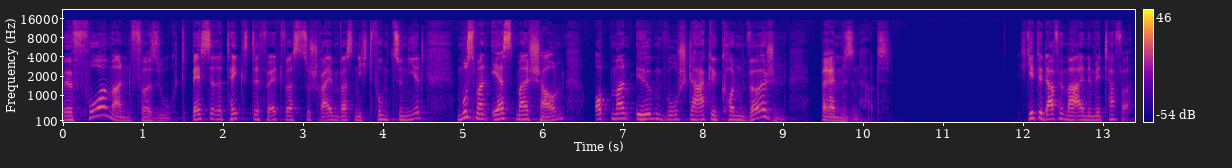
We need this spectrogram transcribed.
Bevor man versucht, bessere Texte für etwas zu schreiben, was nicht funktioniert, muss man erstmal schauen, ob man irgendwo starke Conversion-Bremsen hat. Ich gebe dir dafür mal eine Metapher.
